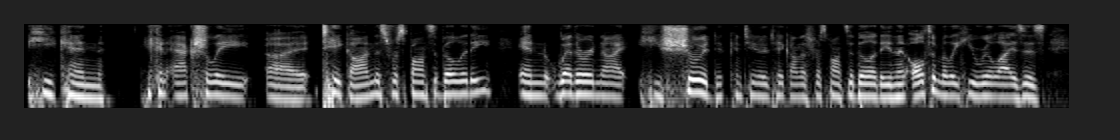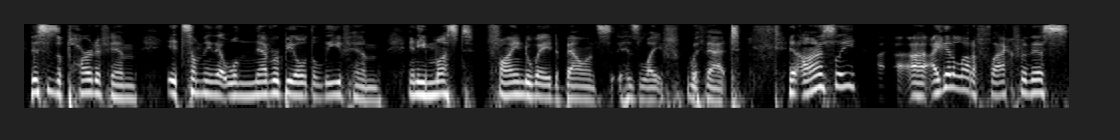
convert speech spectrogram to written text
he can he can actually uh, take on this responsibility and whether or not he should continue to take on this responsibility. And then ultimately he realizes this is a part of him. It's something that will never be able to leave him. And he must find a way to balance his life with that. And honestly, I, I get a lot of flack for this.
